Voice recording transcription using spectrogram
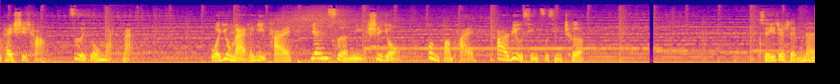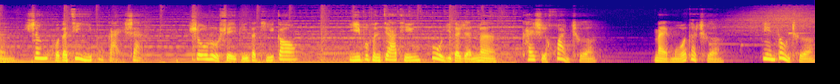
开市场自由买卖。我又买了一台烟色女士用。凤凰牌二六型自行车，随着人们生活的进一步改善，收入水平的提高，一部分家庭富裕的人们开始换车，买摩托车、电动车、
